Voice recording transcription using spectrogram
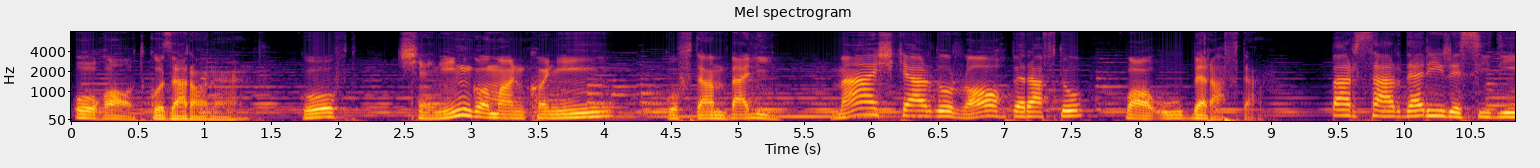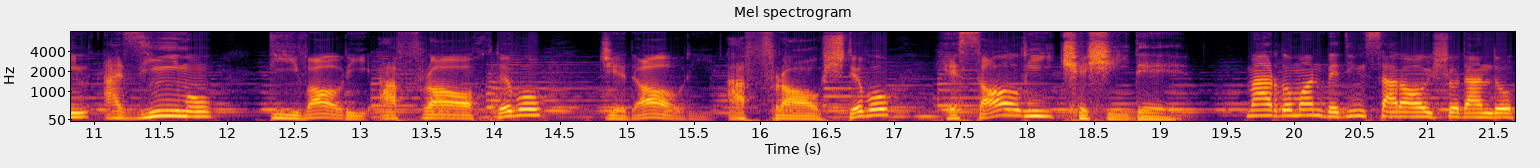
اوقات گذرانند. گفت چنین گمان کنی؟ گفتم بلی. مش کرد و راه برفت و با او برفتم. بر سردری رسیدیم عظیم و دیواری افراخته و جداری افراشته و حساری کشیده. مردمان بدین سرای شدند و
